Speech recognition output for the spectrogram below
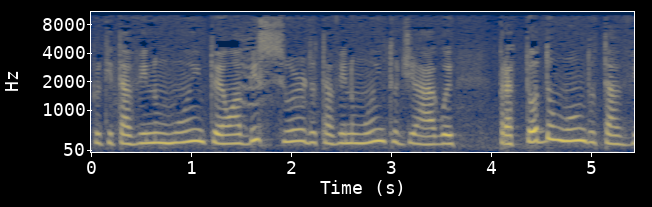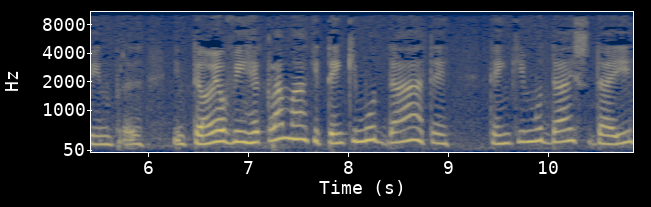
Porque está vindo muito, é um absurdo, está vindo muito de água. Para todo mundo está vindo. Pra... Então eu vim reclamar que tem que mudar, tem, tem que mudar isso daí.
